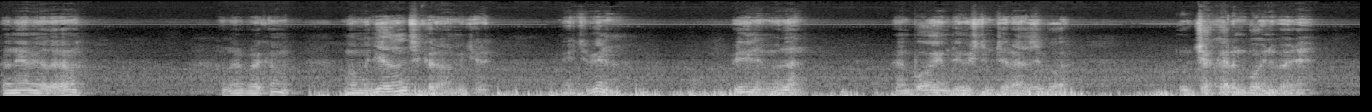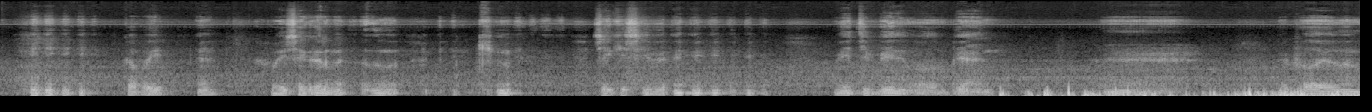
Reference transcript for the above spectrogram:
Tanıyamıyorlar ama onları bırakamam. Muhammed'i yalan çıkaramam bir kere. Mehdi benim. Benim ulan. Ben boğayım demiştim terazi boğa. Bu çakarın boynu böyle. kafayı, kafayı çakarım. Anladın mı? Kim? Çekiş gibi. Mehdi benim oğlum ben. Ee, kolay ölmem.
